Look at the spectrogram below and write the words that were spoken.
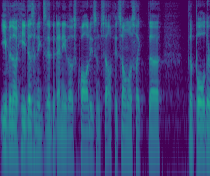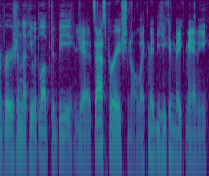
even though he doesn't exhibit any of those qualities himself. It's almost like the the bolder version that he would love to be. Yeah, it's aspirational. Like maybe he can make Manny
